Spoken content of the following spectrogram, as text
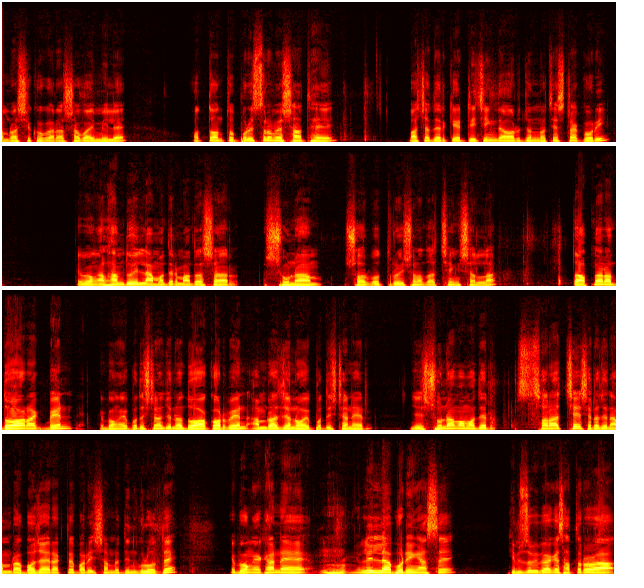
আমরা শিক্ষকেরা সবাই মিলে অত্যন্ত পরিশ্রমের সাথে বাচ্চাদেরকে টিচিং দেওয়ার জন্য চেষ্টা করি এবং আলহামদুলিল্লাহ আমাদের মাদ্রাসার সুনাম সর্বত্রই শোনা যাচ্ছে ইনশাল্লাহ। তো আপনারা দোয়া রাখবেন এবং এই প্রতিষ্ঠানের জন্য দোয়া করবেন। আমরা যেন ওই প্রতিষ্ঠানের যে সুনাম আমাদের ছড়াচ্ছে, সেটা যেন আমরা বজায় রাখতে পারি সামনের দিনগুলোতে। এবং এখানে লিল্লা বোর্ডিং আছে, হিফজ বিভাগের ছাত্ররা,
